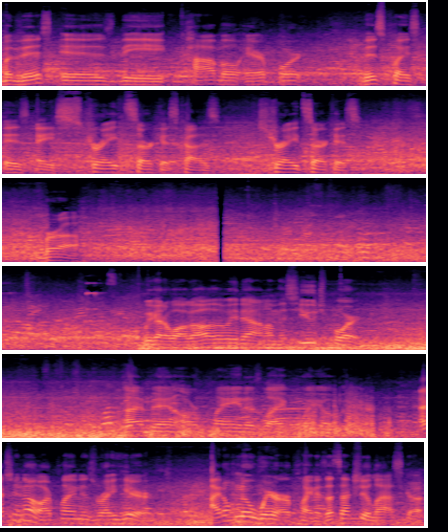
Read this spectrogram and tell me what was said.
But this is the Cabo Airport. This place is a straight circus, cuz. Straight circus. Bruh. We gotta walk all the way down on this huge port. And then our plane is like way over there. Actually, no, our plane is right here. I don't know where our plane is. That's actually Alaska.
